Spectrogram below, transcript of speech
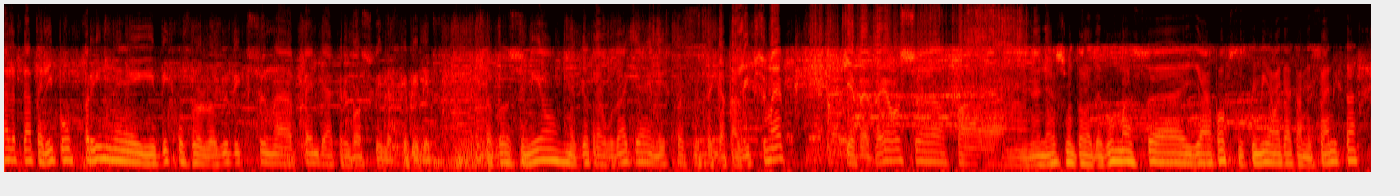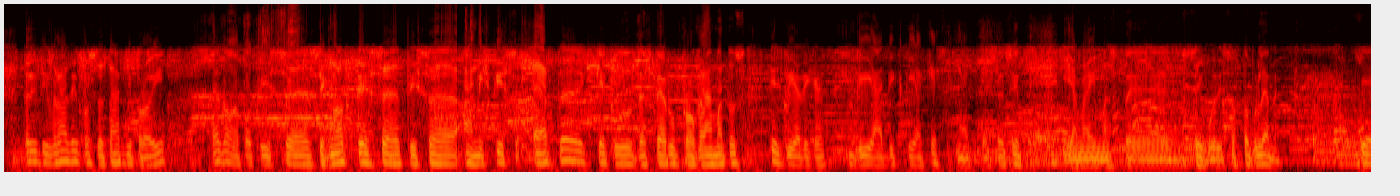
7 λεπτά περίπου πριν ε, οι δείκτες του ρολογιού δείξουν 5 ακριβώς φίλες και φίλοι. Σε αυτό το σημείο με δύο τραγουδάκια εμείς θα σας εγκαταλείψουμε. Και βεβαίως ε, θα ανανεώσουμε το ραντεβού μας ε, για απόψε στη μία μετά τα μεσάνυχτα, τρίτη βράδυ προς Τετάρτη πρωί, εδώ από τις ε, συγνότητες ε, της ε, ανοιχτής ΕΡΤ και του δευτέρου προγράμματος της διαδικα... διαδικτυακές συχνότητες, έτσι, για να είμαστε σίγουροι σε αυτό που λέμε. Και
